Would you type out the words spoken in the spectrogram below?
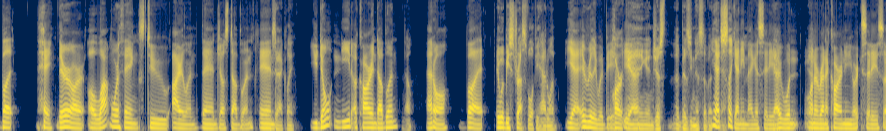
But hey, there are a lot more things to Ireland than just Dublin. And Exactly. you don't need a car in Dublin No. at all. But It would be stressful if you had one. yeah, it really would be. Parking Yeah. and just the busyness of it. Yeah, just like any mega city. Yeah. I wouldn't Yeah. want to rent a car in New York City. So,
